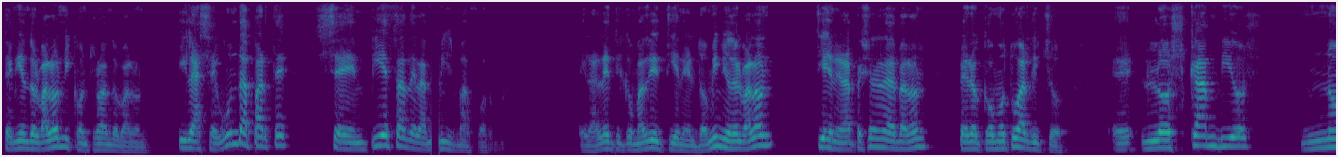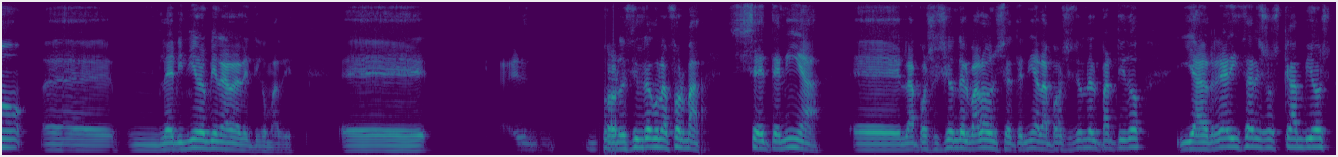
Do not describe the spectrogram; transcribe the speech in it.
teniendo el balón y controlando el balón. Y la segunda parte se empieza de la misma forma. El Atlético Madrid tiene el dominio del balón, tiene la presión del balón, pero como tú has dicho, los cambios no eh, le vinieron bien al Atlético Madrid. Eh, por decirlo de alguna forma, se tenía eh, la posesión del balón, se tenía la posesión del partido y al realizar esos cambios,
